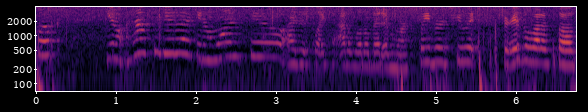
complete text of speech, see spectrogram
cooks. You don't have to do that if you don't want to. I just like to add a little bit of more flavor to it. There is a lot of salt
